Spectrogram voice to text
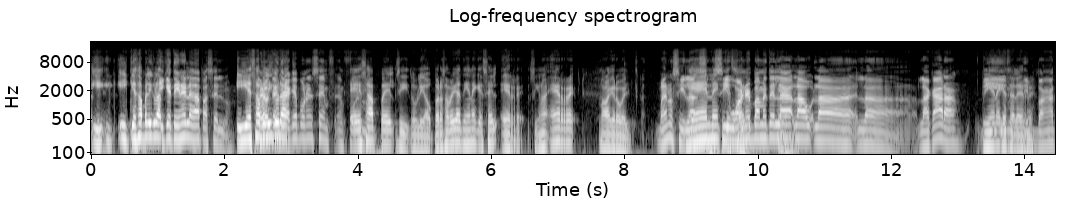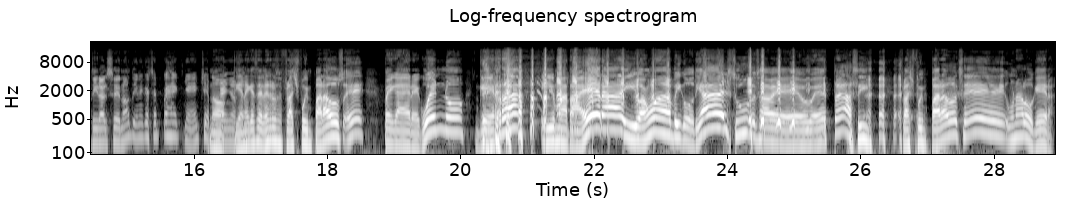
sí. y- y que esa película. Y que tiene la edad para hacerlo. Y esa pero película. tendría que ponerse en, en forma. Esa pel sí, obligado. Pero esa película tiene que ser R. Si no es R, no la quiero ver. Bueno, si, la, si, Warner va a meter la, la, la, la cara. Tiene y- que ser R. van a tirarse, no, tiene que ser pequeño. No, tiene que ser R. Flashpoint parados, eh. Pegadera de cuernos, guerra y mataera. Y vamos a picotear. Su, ¿sabes? Esto es así. Flashpoint Paradox es una loquera.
